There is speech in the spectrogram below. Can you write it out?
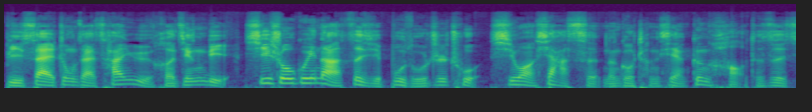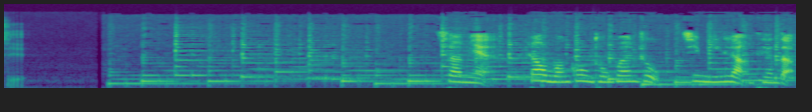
比赛重在参与和经历，吸收归纳自己不足之处，希望下次能够呈现更好的自己。下面让我们共同关注今明两天的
